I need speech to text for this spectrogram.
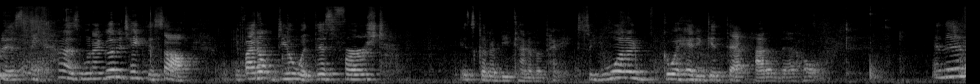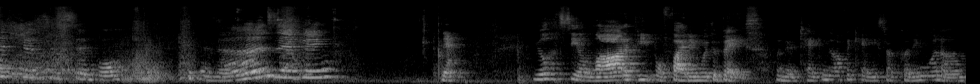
notice because when I go to take this off, if I don't deal with this first, it's going to be kind of a pain. So you want to go ahead and get that out of that hole. And then it's just as simple as unzipping. Now, you'll see a lot of people fighting with a bass when they're taking off a case or putting one on.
